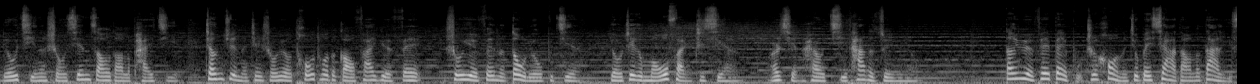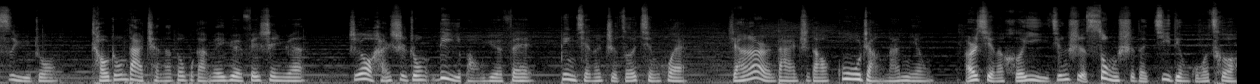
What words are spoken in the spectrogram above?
刘琦呢首先遭到了排挤。张俊呢这时候又偷偷的告发岳飞，说岳飞呢逗留不尽，有这个谋反之嫌，而且呢还有其他的罪名。当岳飞被捕之后呢，就被下到了大理寺狱中，朝中大臣呢都不敢为岳飞伸冤，只有韩世忠力保岳飞，并且呢指责秦桧。然而大家知道孤掌难鸣，而且呢和议已经是宋氏的既定国策。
